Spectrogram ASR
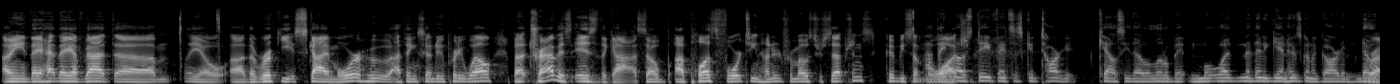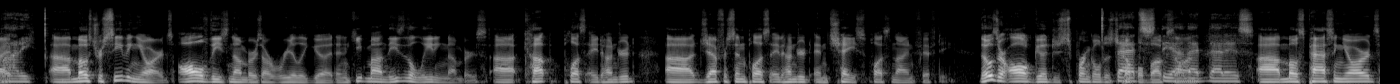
I mean they have they have got um, you know uh, the rookie Skyy Moore, who I think is going to do pretty well. But Travis is the guy. So uh, plus fourteen hundred for most receptions could be something I to think watch. most defenses could target Kelce though a little bit more. But then again, who's going to guard him? Nobody. Right. Uh, most receiving yards. All of these numbers are really good. And keep in mind, these are the leading numbers. Uh, Kupp plus 800, uh, Jefferson plus 800, and Chase plus 950. Those are all good to sprinkle just a couple bucks yeah, on. that that is Uh, most passing yards,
